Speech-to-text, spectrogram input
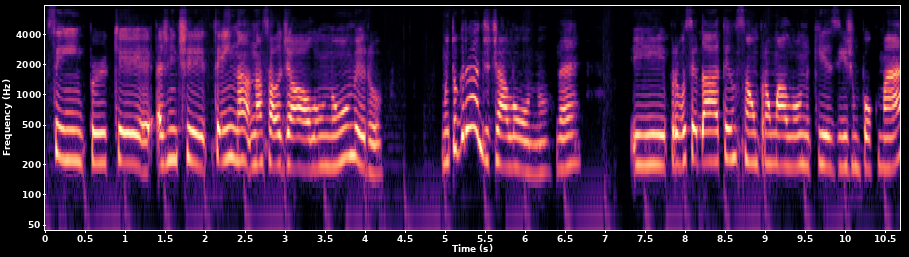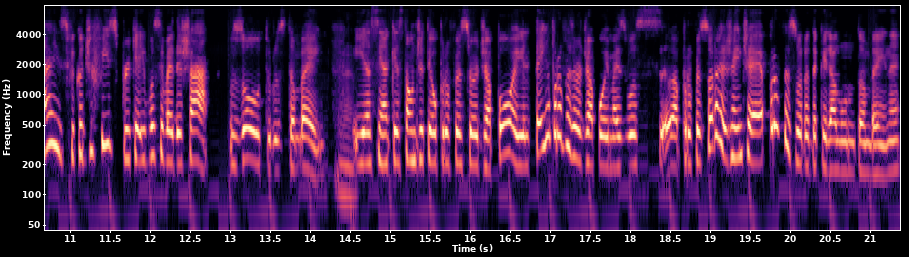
Sim, porque a gente tem na, na sala de aula um número muito grande de aluno, né? E para você dar atenção para um aluno que exige um pouco mais, fica difícil, porque aí você vai deixar os outros também. É. E assim, a questão de ter o professor de apoio, ele tem o professor de apoio, mas você, a professora regente é professora daquele aluno também, né?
